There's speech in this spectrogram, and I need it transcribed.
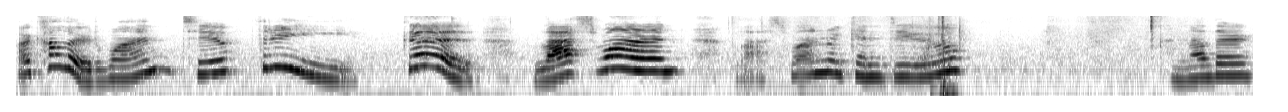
are colored? One, two, three. Good. Last one. Last one we can do another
